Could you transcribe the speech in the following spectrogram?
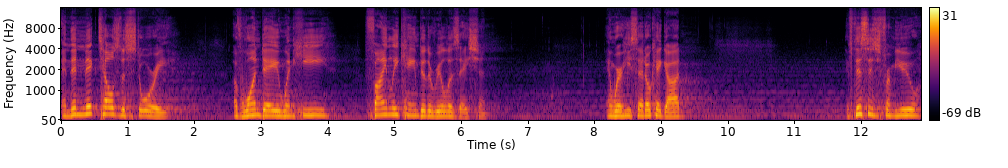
And then Nick tells the story of one day when he finally came to the realization and where he said, Okay, God, if this is from you,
